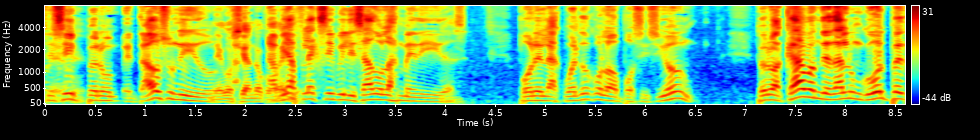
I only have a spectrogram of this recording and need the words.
Sí, sí, pero Estados Unidos Negociando con había ellos. flexibilizado las medidas por el acuerdo con la oposición. Pero acaban de darle un golpe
